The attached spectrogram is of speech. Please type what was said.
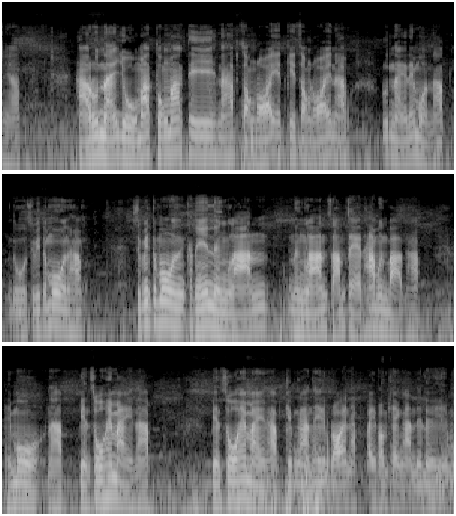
นี่ครับ หารุ่นไหนอยู่มาร์กทงมาร์กทีนะครับ200 SK 200นะครับ รุ่นไหนได้หมดนะครับ ดูสวิตโมนะครับสวิตโมคันนี้1ล้าน1ล้าน3แสน5หมื่นบาทนะครับไอโมนะครับเปลี่ยนโซ่ให้ใหม่นะครับ เปลี่ยนโซ่ให้ใหม่นะครับ เก็บงานให้เรียบร้อยนะครับ ไปพร้อมใช้งานได้เลยไอโม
